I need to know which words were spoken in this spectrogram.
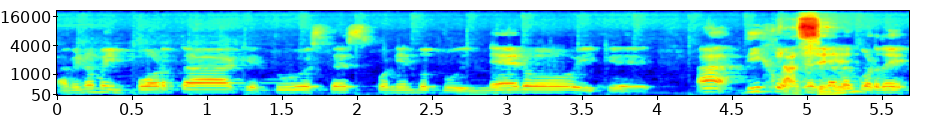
a mí no me importa que tú estés poniendo tu dinero y que... Ah, dijo, ¿Ah, ya me acordé,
